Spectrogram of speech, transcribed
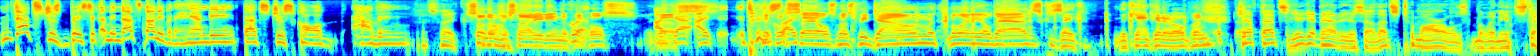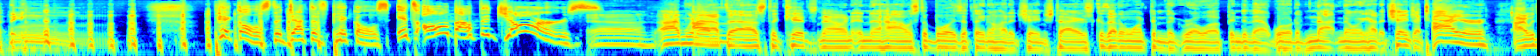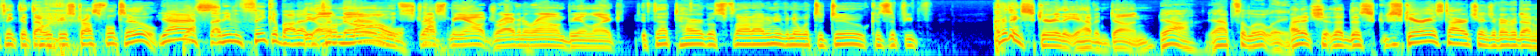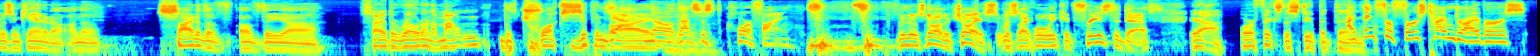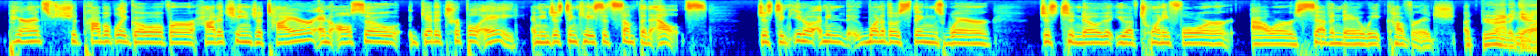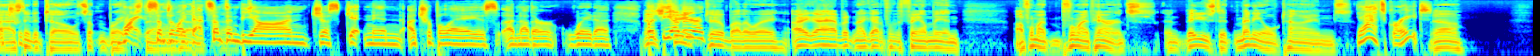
That's just basic. I mean, that's not even handy. That's just called having. It's like So they're just not eating the Grip. pickles. I guess. get. I. They're just Pickle like. sales must be down with millennial dads because they they can't get it open. Jeff. That's you're getting ahead of yourself. That's tomorrow's millennial study. pickles, the death of pickles. It's all about the jars. Uh, I'm going to have Um, to ask the kids now in, in the house, the boys, if they know how to change tires, because I don't want them to grow up into that world of not knowing how to change a tire. I would think that that would be stressful too. Yes, Yes. I didn't even think about that The until unknown now. would stress me out driving around, being like, if that tire goes flat, I don't even know what to do. Because if you, everything's scary that you haven't done. yeah, yeah, absolutely. I had ch- the, the scariest tire change I've ever done was in Canada on the side of the of the uh, Side of the road on a mountain. with trucks zipping by. Yeah, no, that's just horrifying. But there was no other choice. It was like, well, we could freeze to death. Yeah, or fix the stupid thing. I think for first time drivers, parents should probably go over how to change a tire and also get a triple A. I mean, just in case it's something else. Just to, you know, I mean, one of those things where just to know that you have 24 hour, seven day a week coverage. A, if you're out of you know, a gas, tri- need a tow, something breaks Right, down. something like Yeah, that. Something beyond just getting in a AAA is another way to. But the other, too, by the way. I, I have it, and I got it for the family and uh, for my for my parents, and they used it many old times. yeah, it's great. Yeah,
